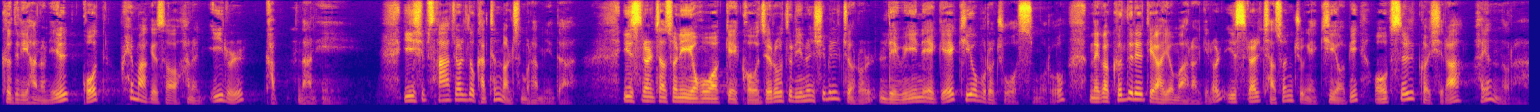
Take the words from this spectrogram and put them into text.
그들이 하는 일, 곧 회막에서 하는 일을 갚나니. 24절도 같은 말씀을 합니다. 이스라엘 자손이 여호와께 거제로 드리는 11조를 레위인에게 기업으로 주었으므로 내가 그들에 대하여 말하기를 이스라엘 자손 중에 기업이 없을 것이라 하였노라.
